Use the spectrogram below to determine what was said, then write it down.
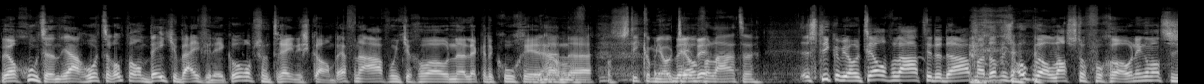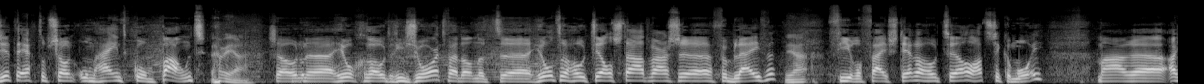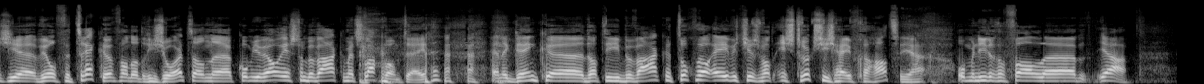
wel goed. En ja, hoort er ook wel een beetje bij, vind ik hoor, op zo'n trainingskamp. Even een avondje gewoon lekker de kroeg in. Ja, en, of, of stiekem je hotel verlaten. Stiekem je hotel verlaten inderdaad. Maar dat is ook wel lastig voor Groningen. Want ze zitten echt op zo'n omheind compound. Oh ja. Zo'n eh, heel groot resort waar dan het eh Hilton Hotel staat waar ze eh, verblijven. Ja. Vier of vijf sterren hotel, hartstikke mooi. Maar als je wil vertrekken van dat resort, dan kom je wel eerst een bewaker met slagboom tegen. En ik denk dat die bewaker toch wel eventjes wat instructies heeft gehad. Ja. Om in ieder geval ja,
